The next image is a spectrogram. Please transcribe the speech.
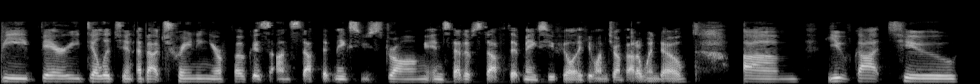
be very diligent about training your focus on stuff that makes you strong instead of stuff that makes you feel like you want to jump out a window. Um, you've got to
